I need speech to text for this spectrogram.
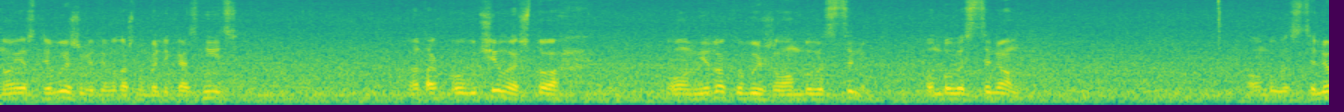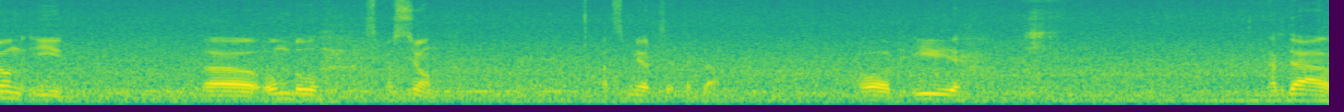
но если выживет, его должны были казнить. Но так получилось, что он не только выжил, он был исцелен. Он был исцелен. Он был исцелен и э, он был спасен от смерти тогда. Вот. И когда э,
